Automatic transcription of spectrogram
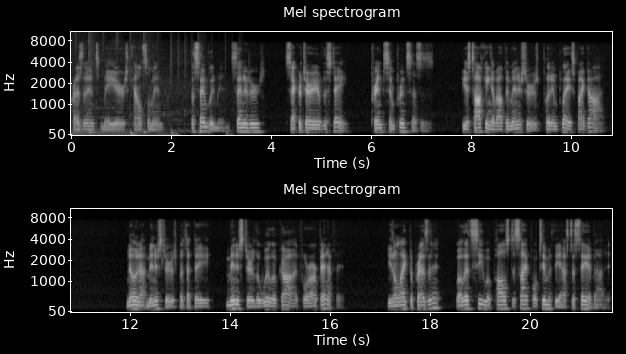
presidents, mayors, councilmen, assemblymen, senators, secretary of the state, prince and princesses. He is talking about the ministers put in place by God. No, not ministers, but that they minister the will of God for our benefit. You don't like the president? Well, let's see what Paul's disciple Timothy has to say about it.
